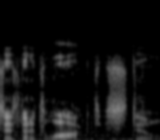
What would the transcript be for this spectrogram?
Says that it's locked still.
